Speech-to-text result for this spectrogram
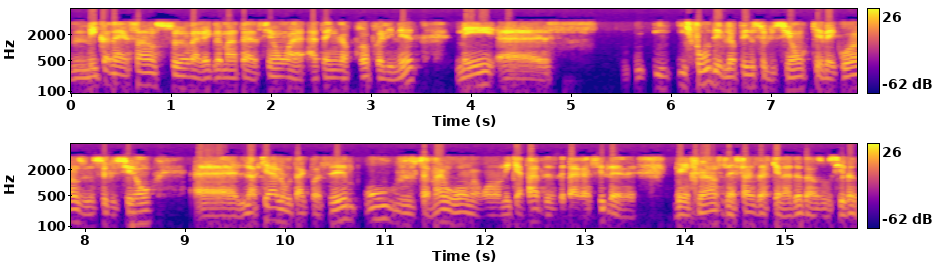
mes, connaissances sur la réglementation atteignent leurs propres limites. Mais euh, il, faut développer une solution québécoise, une solution euh, locale autant que possible, ou justement où on, est capable de se débarrasser de l'influence néfaste d'Air Canada dans ce dossier-là.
